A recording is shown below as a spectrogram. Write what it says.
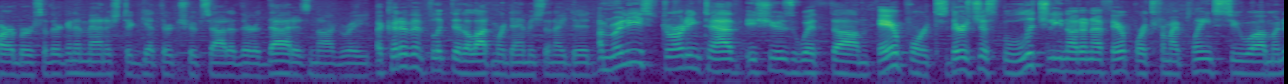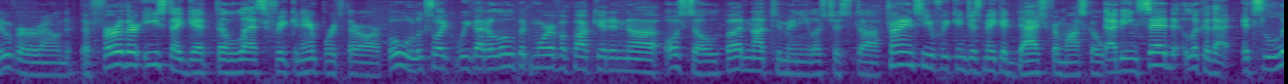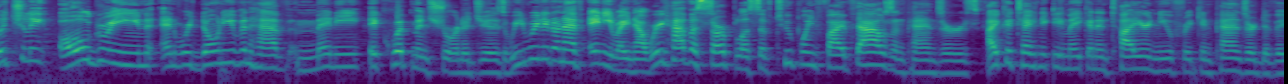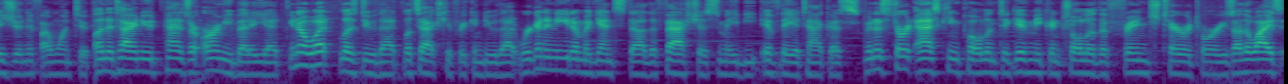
harbor so they're gonna manage to get their troops out of there. That is not great. I could have inflicted a lot more damage than I did. I'm really starting to have issues with um, airports. There's just literally not enough airports for my planes to uh, maneuver around. The further east I get, the less freaking airports there are. Oh, looks like we got a little bit more of a pocket in uh, Oslo, but not too many. Let's just uh, try and see if we can just make a dash from Moscow. That being said, look at that. It's literally all green and we don't even have many equipment shortages. We really don't have any right now. We have a surplus of 2.5 thousand panzers. I could technically make an entire new freaking panzer division if I want to. An entire new panzer army, better yet. You know what? Let's do that. Let's actually freaking do that. We're gonna need them against uh, the fascists, maybe, if they attack us. I'm gonna start asking Poland to give me control of the fringe territories. Otherwise,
